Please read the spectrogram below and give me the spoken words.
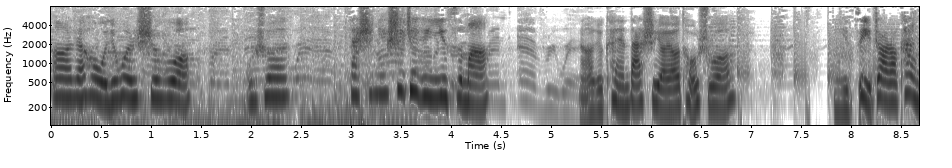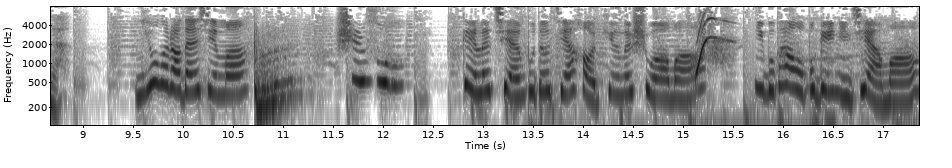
啊，然后我就问师傅，我说。大师，您是这个意思吗？然后就看见大师摇摇头说：“你自己照照看看，你用得着担心吗？”师傅，给了钱不都捡好听的说吗？你不怕我不给你钱吗？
